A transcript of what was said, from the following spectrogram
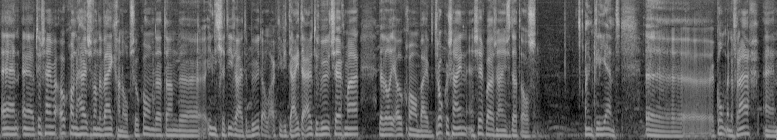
En eh, toen zijn we ook gewoon de huizen van de wijk gaan opzoeken. Omdat dan de initiatieven uit de buurt, alle activiteiten uit de buurt, zeg maar. Daar wil je ook gewoon bij betrokken zijn en zichtbaar zijn. Zodat als een cliënt eh, komt met een vraag en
